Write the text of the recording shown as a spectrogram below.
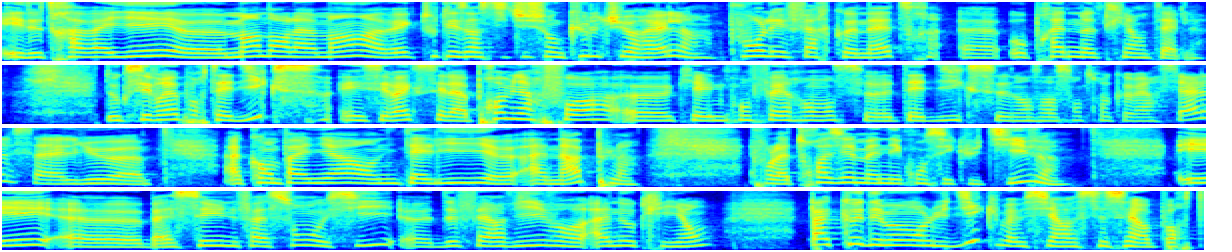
et de travailler euh, main dans la main avec toutes les institutions culturelles pour les faire connaître auprès de notre clientèle. Donc c'est vrai pour TEDx et c'est vrai que c'est la première fois qu'il y a une conférence TEDx dans un centre commercial. Ça a lieu à Campagna en Italie, à Naples, pour la troisième année consécutive. Et bah, c'est une façon aussi de faire vivre à nos clients pas que des moments ludiques, même si c'est important,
